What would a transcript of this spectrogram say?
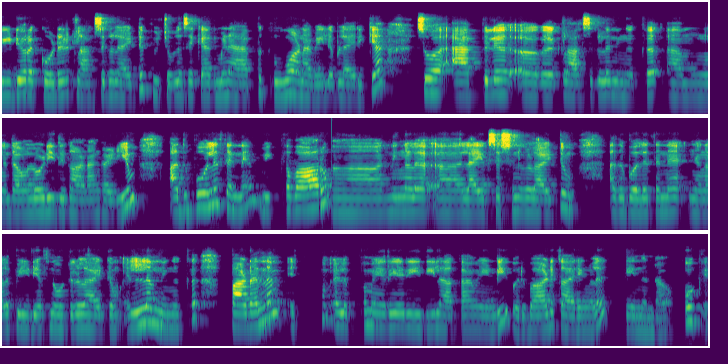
വീഡിയോ റെക്കോർഡഡ് ക്ലാസ്സുകളായിട്ട് ഫ്യൂച്ചർ പ്ലസ് അക്കാദമിയുടെ ആപ്പ് ത്രൂ ആണ് അവൈലബിൾ ആയിരിക്കുക. സോ ആപ്പിൽ ക്ലാസ്സുകൾ നിങ്ങൾക്ക് ഡൗൺലോഡ് ചെയ്ത് കാണാൻ കഴിയും. അതുപോലെ തന്നെ മിക്കവാറും നിങ്ങൾ ലൈവ് സെഷനുകളായിട്ടും അതുപോലെ തന്നെ ഞങ്ങൾ പി ഡി എഫ് നോട്ടുകളായിട്ടും എല്ലാം നിങ്ങൾക്ക് പഠനം എളുപ്പമേറിയ രീതിയിലാക്കാൻ വേണ്ടി ഒരുപാട് കാര്യങ്ങൾ ചെയ്യുന്നുണ്ടാവും. ഓക്കെ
